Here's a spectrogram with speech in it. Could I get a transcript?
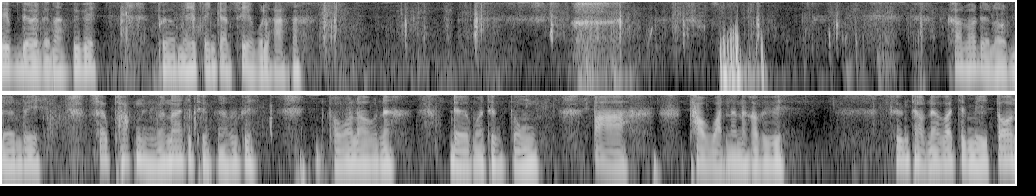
รีบเดินเลยนะพี่พี่เพื่อไม่ให้เป็นการเสียเวลานะคาดว่าเดี๋ยวเราเดินไปสักพักหนึ่งก็น่าจะถึงนะพี่พี่เพราะว่าเรานะเดินมาถึงตรงป่าเถาวันแล้วนะครับพี่พี่ซึ่งแถวนั้นก็จะมีต้น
